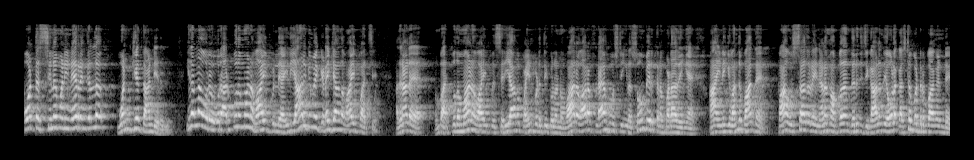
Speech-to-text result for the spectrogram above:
போட்ட சில மணி நேரங்கள்ல ஒன் கே தாண்டிடுது. இதெல்லாம் ஒரு ஒரு அற்புதமான வாய்ப்பு இல்லையா? இது யாருக்குமே கிடைக்காத வாய்ப்பாச்சு. அதனால ரொம்ப அற்புதமான வாய்ப்பு சரியாக பயன்படுத்தி கொள்ளணும். வார வாரம் ஃபிளாக் ஹோஸ்டிங்ல சோம்பேறித்தனம் படாதீங்க. ஆ இன்னைக்கு வந்து பார்த்தேன். பா உஸ்தாதுடைய நிலைமை அப்பதான் தெரிஞ்சிச்சு. காலேந்து எவ்வளவு கஷ்டப்பட்டிருப்பாங்கன்ட்டு.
